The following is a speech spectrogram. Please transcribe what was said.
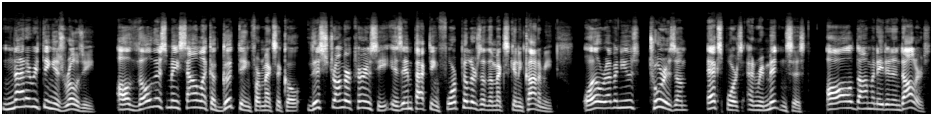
not everything is rosy. Although this may sound like a good thing for Mexico, this stronger currency is impacting four pillars of the Mexican economy oil revenues, tourism, exports, and remittances, all dominated in dollars.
